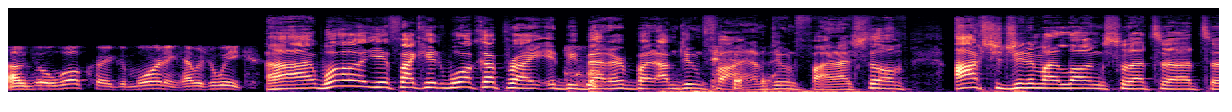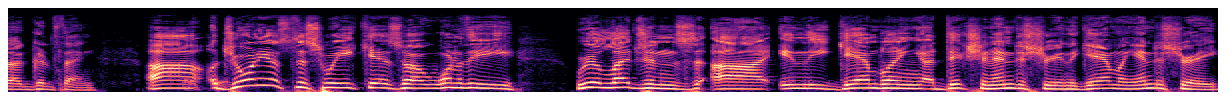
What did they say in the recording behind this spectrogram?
I'm doing well, Craig. Good morning. How was your week? Uh, well, if I could walk upright, it'd be better, but I'm doing fine. I'm doing fine. I still have oxygen in my lungs, so that's a, that's a good thing. Uh, joining us this week is uh, one of the real legends uh, in the gambling addiction industry, in the gambling industry,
